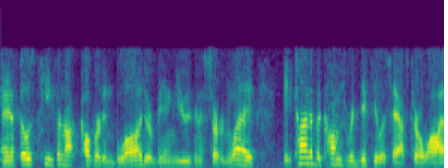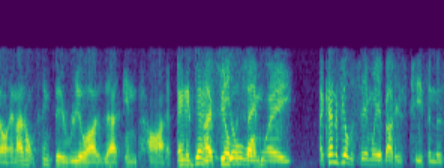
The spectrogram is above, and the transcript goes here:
and if those teeth are not covered in blood or being used in a certain way, it kind of becomes ridiculous after a while, and I don't think they realize that in time. And again, I feel the same way. I kind of feel the same way about his teeth in this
